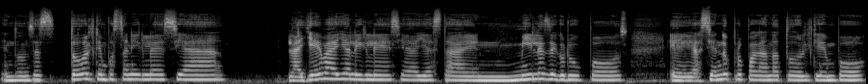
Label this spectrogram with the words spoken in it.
Entonces, todo el tiempo está en iglesia, la lleva ella a la iglesia, ella está en miles de grupos, eh, haciendo propaganda todo el tiempo.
